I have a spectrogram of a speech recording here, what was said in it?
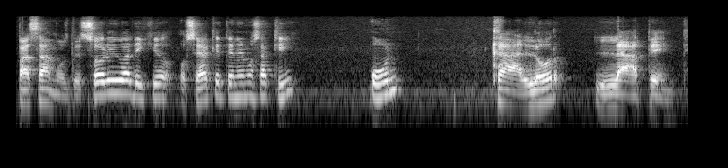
pasamos de sólido a líquido, o sea que tenemos aquí un calor latente.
